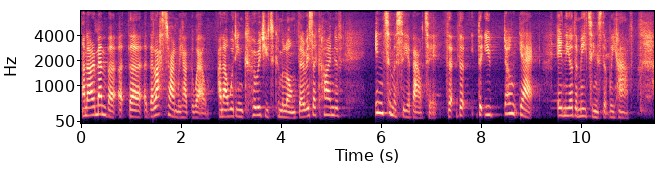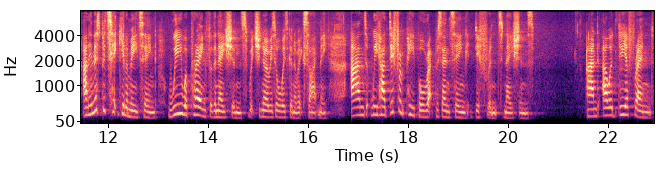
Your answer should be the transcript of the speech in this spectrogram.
And I remember at the, at the last time we had the well, and I would encourage you to come along, there is a kind of intimacy about it that, that, that you don't get in the other meetings that we have. And in this particular meeting, we were praying for the nations, which you know is always going to excite me. And we had different people representing different nations. And our dear friend,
